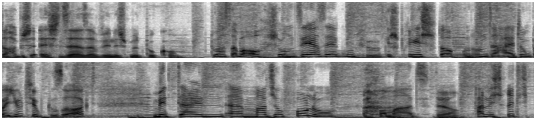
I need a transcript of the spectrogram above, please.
Da habe ich echt sehr, sehr wenig mitbekommen. Du hast aber auch schon sehr, sehr gut für Gesprächsstoff und Unterhaltung bei YouTube gesorgt. Mit deinem äh, Magiofono-Format. ja. Fand ich richtig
